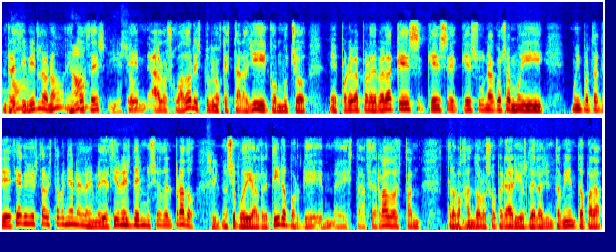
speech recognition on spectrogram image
recibirlo, ¿no? Entonces, eh, a los jugadores tuvimos que estar allí con mucho problemas, pero de verdad que es, que es, que es una cosa muy, muy importante. Y decía que yo estaba esta mañana en las inmediaciones del Museo del Prado. No se podía ir al retiro porque em, está cerrado, están trabajando los operarios del ayuntamiento para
